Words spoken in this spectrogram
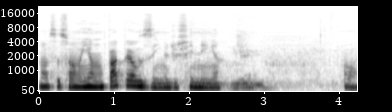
Nossa, sua unha é um papelzinho de fininha. Aí? Ó.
